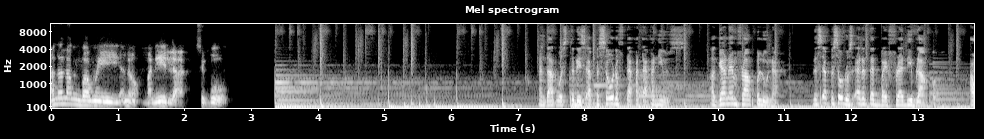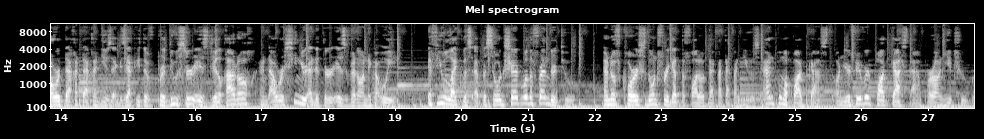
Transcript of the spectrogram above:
ano lang ba may ano, Manila, Cebu, And that was today's episode of Teka Teka News. Again, I'm Franco Luna. This episode was edited by Freddy Blanco. Our Teka Teka News executive producer is Jill Caro, and our senior editor is Veronica Uy. If you like this episode, share it with a friend or two. And of course, don't forget to follow Teka Teka News and Puma Podcast on your favorite podcast app or on YouTube.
